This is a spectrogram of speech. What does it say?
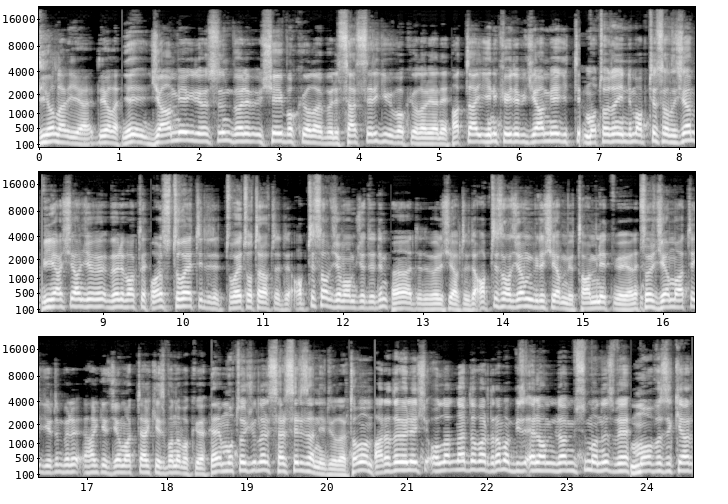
Diyorlar ya diyorlar. Ya, camiye gidiyorsun böyle şey bakıyorlar böyle serseri gibi bakıyorlar yani. Hatta Yeniköy'de bir camiye gittim. Motordan indim abdest alacağım. Bir yaşlı amca böyle baktı. Orası tuvalet dedi. Tuvalet o tarafta dedi. Abdest alacağım amca dedim. Ha dedi böyle şey yaptı dedi. Abdest alacağımı bile şey yapmıyor. Tahmin etmiyor yani. Sonra cemaate girdim böyle herkes cemaatte herkes bana bakıyor. Yani motorcuları serseri zannediyorlar. Tamam arada öyle şey- olanlar da vardır ama biz elhamdülillah Müslümanız ve muhafazakar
